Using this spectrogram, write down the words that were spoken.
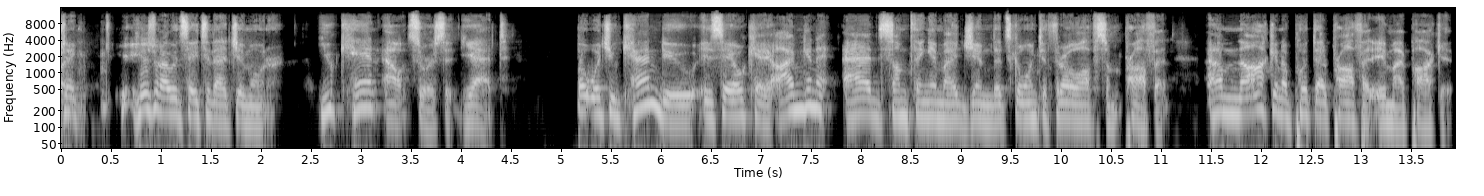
I, here's what I would say to that gym owner: You can't outsource it yet, but what you can do is say, okay, I'm going to add something in my gym that's going to throw off some profit. And I'm not going to put that profit in my pocket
